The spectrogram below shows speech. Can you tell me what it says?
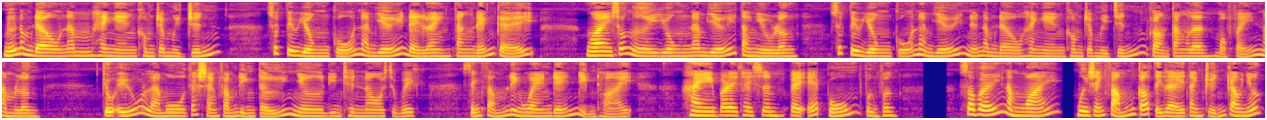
Nửa năm đầu năm 2019, sức tiêu dùng của nam giới Đài Loan tăng đáng kể. Ngoài số người dùng nam giới tăng nhiều lần, sức tiêu dùng của nam giới nửa năm đầu 2019 còn tăng lên 1,5 lần. Chủ yếu là mua các sản phẩm điện tử như Nintendo Switch, sản phẩm liên quan đến điện thoại, hay PlayStation PS4, vân vân. So với năm ngoái, 10 sản phẩm có tỷ lệ tăng trưởng cao nhất,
